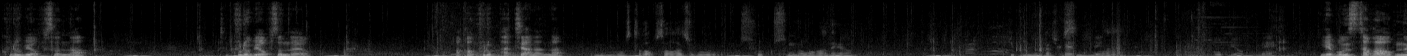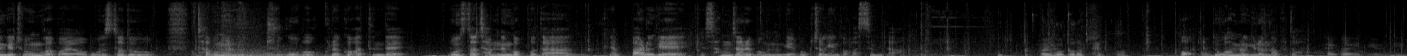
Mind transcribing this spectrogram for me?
그룹이 없었나? 저 그룹이 없었나요? 아까 그룹 받지 않았나? 오늘 몬스터가 없어가지고 쑥쑥 넘어가네요. 기분이가 좋습니다. 없네. 이게 몬스터가 없는 게 좋은가 봐요. 몬스터도 잡으면 룻 주고 뭐 그럴 것 같은데 몬스터 잡는 것보단 그냥 빠르게 상자를 먹는 게 목적인 것 같습니다. 아이고 떨어지셨다. 어? 누구 한명 잃었나 보다. 잘가요 미우님.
